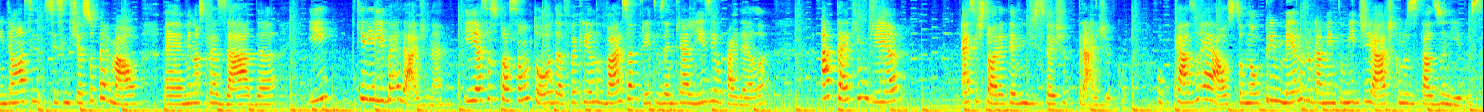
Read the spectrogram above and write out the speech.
Então ela se, se sentia super mal, é, menosprezada e queria liberdade, né? E essa situação toda foi criando vários atritos entre a Lizzie e o pai dela, até que um dia essa história teve um desfecho trágico o caso real se tornou o primeiro julgamento midiático nos Estados Unidos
